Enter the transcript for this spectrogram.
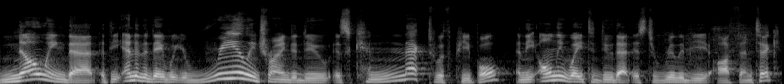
knowing that at the end of the day, what you're really trying to do is connect with people, and the only way to do that is to really be authentic,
